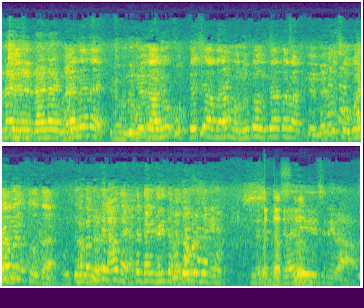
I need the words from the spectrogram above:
नाही नाही. तुझ्या गाडीवर खोकत्याची आला म्हणून तो उद्या आता नाटके नाही तर सोबत अरे पण- आणायचं होता नका तुमचे लावत आहे आता direct घरी चला. जास्त जय श्रीराम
